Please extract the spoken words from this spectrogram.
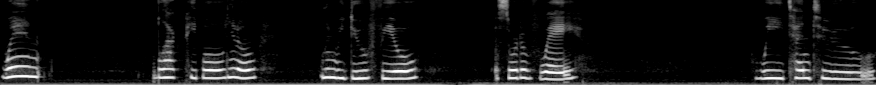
when black people you know when we do feel a sort of way we tend to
